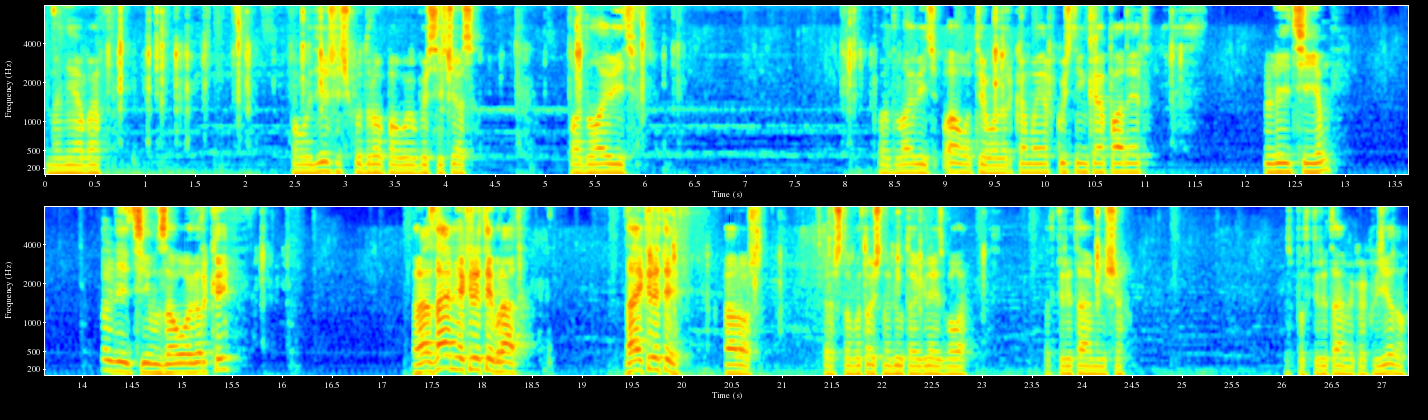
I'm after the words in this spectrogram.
Мне бы. Аудишечку дроповую бы сейчас подловить. Подловить. А, вот и оверка моя вкусненькая падает. Летим. Летим за оверкой. Раздай мне криты, брат. Дай криты. Хорош. Сейчас, чтобы точно лютая грязь была. Под критами еще. Под критами как въеду.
